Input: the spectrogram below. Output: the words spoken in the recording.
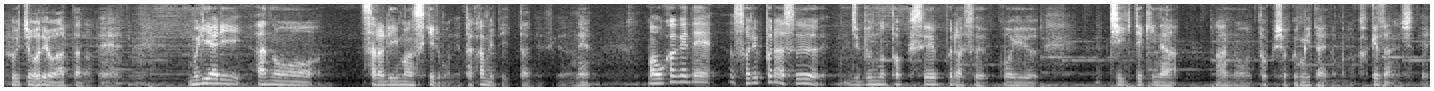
風潮ではあったので無理やりあのサラリーマンスキルもね高めていったんですけどね、まあ、おかげでそれプラス自分の特性プラスこういう地域的なあの特色みたいなものを掛け算して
